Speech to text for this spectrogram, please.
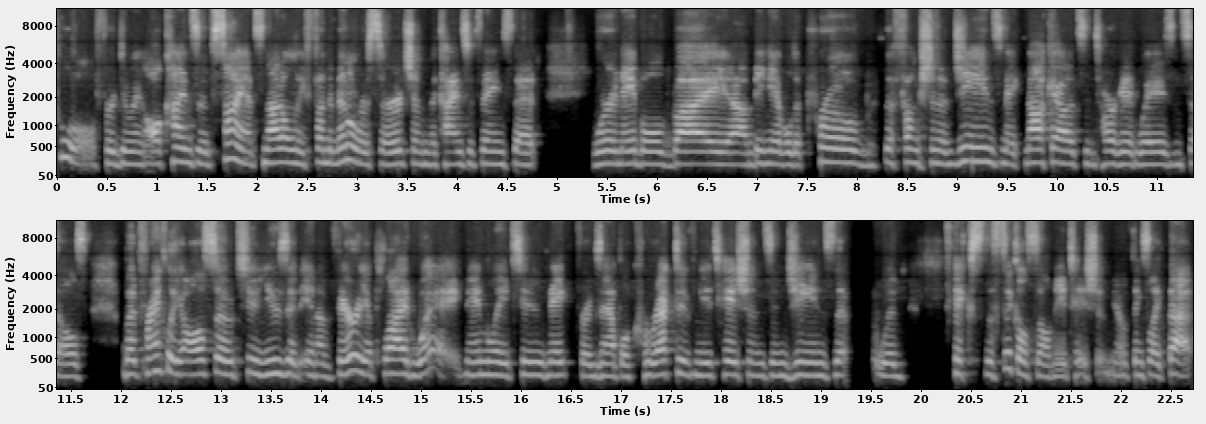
tool for doing all kinds of science, not only fundamental research and the kinds of things that were enabled by um, being able to probe the function of genes, make knockouts in targeted ways in cells, but frankly, also to use it in a very applied way, namely to make, for example, corrective mutations in genes that would fix the sickle cell mutation, you know, things like that.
